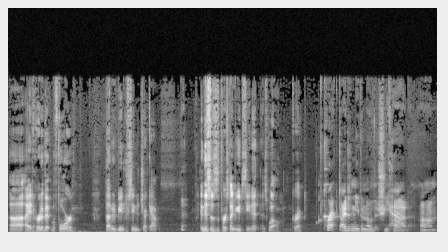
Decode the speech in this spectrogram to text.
uh, I had heard of it before. Thought it would be interesting to check out. And this was the first time you'd seen it as well, correct? Correct. I didn't even know that she had um,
